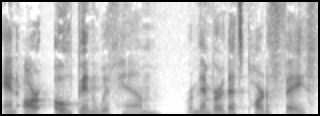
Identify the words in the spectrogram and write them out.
and are open with Him, remember that's part of faith,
